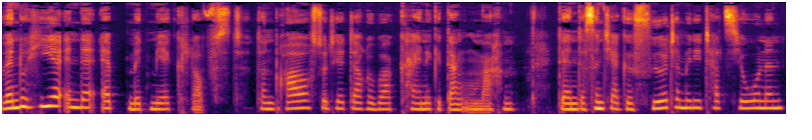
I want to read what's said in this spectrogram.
Wenn du hier in der App mit mir klopfst, dann brauchst du dir darüber keine Gedanken machen, denn das sind ja geführte Meditationen.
